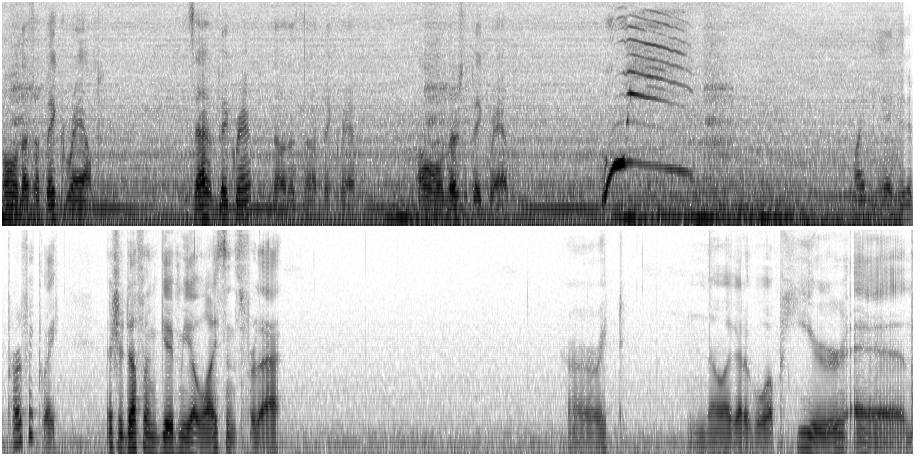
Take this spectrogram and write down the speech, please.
Oh, that's a big ramp. Is that a big ramp? No, that's not a big ramp. Oh, there's a big ramp. Finally, I did it perfectly. They should definitely give me a license for that. Alright. Now I gotta go up here and...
